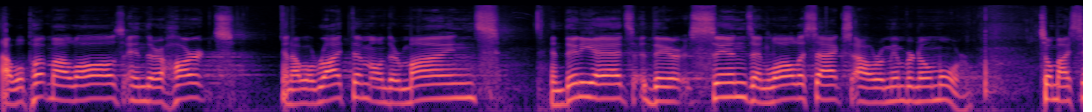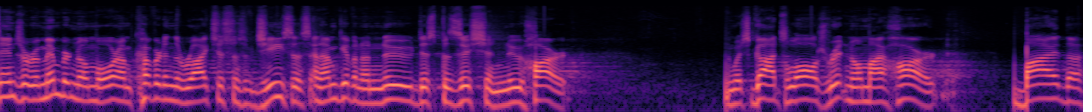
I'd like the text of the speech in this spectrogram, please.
I will put my laws in their hearts, and I will write them on their minds. And then he adds, Their sins and lawless acts I'll remember no more. So my sins are remembered no more. I'm covered in the righteousness of Jesus, and I'm given a new disposition, new heart, in which God's law is written on my heart by the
